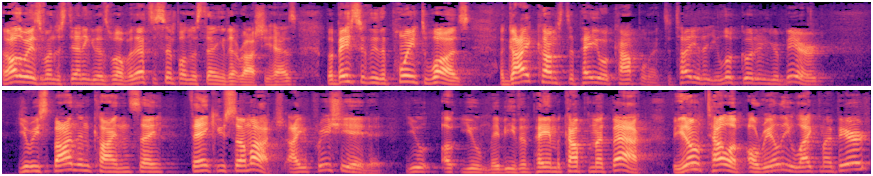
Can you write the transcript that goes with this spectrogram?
There are other ways of understanding it as well, but that's a simple understanding that Rashi has. But basically, the point was a guy comes to pay you a compliment, to tell you that you look good in your beard. You respond in kind and say, Thank you so much. I appreciate it. You, uh, you maybe even pay him a compliment back, but you don't tell him, Oh, really? You like my beard?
